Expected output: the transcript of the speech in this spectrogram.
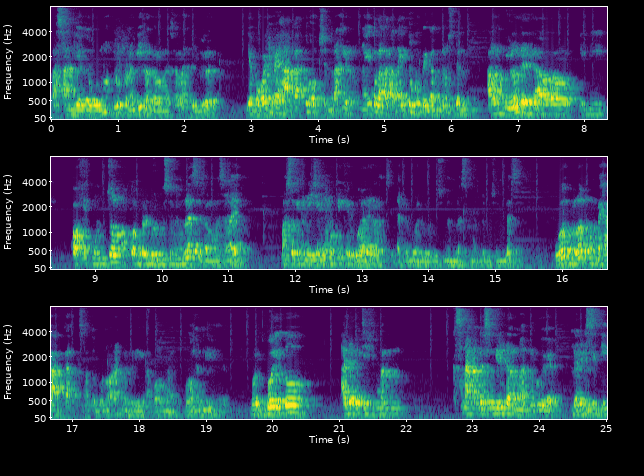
pas Sandiaga Uno dulu pernah bilang kalau nggak salah dia bilang ya pokoknya PHK tuh option terakhir. Nah itu kata-kata itu gue pegang terus dan alhamdulillah dari awal ini covid muncul Oktober 2019 ya kalau nggak salah ya. Masuk Indonesia ini mungkin Februari lah sekitar Februari 2019 Maret 2019 gue belum mem-PHK satupun orang dari Apolmed dan menurut gue itu ada achievement kesenangan tersendiri dalam hati gue ya. Dari segi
